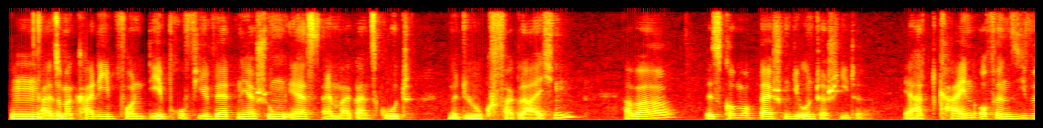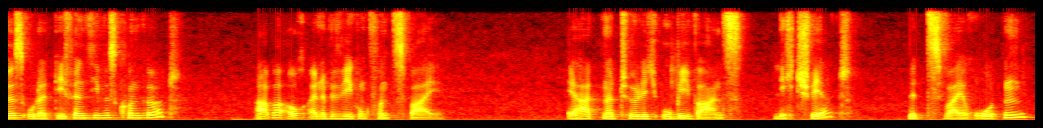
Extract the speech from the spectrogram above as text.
Hm, Also man kann ihn von den Profilwerten her schon erst einmal ganz gut mit Luke vergleichen, aber es kommen auch gleich schon die Unterschiede. Er hat kein offensives oder defensives Konvert, aber auch eine Bewegung von zwei. Er hat natürlich Obi-Wans Lichtschwert mit zwei roten,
